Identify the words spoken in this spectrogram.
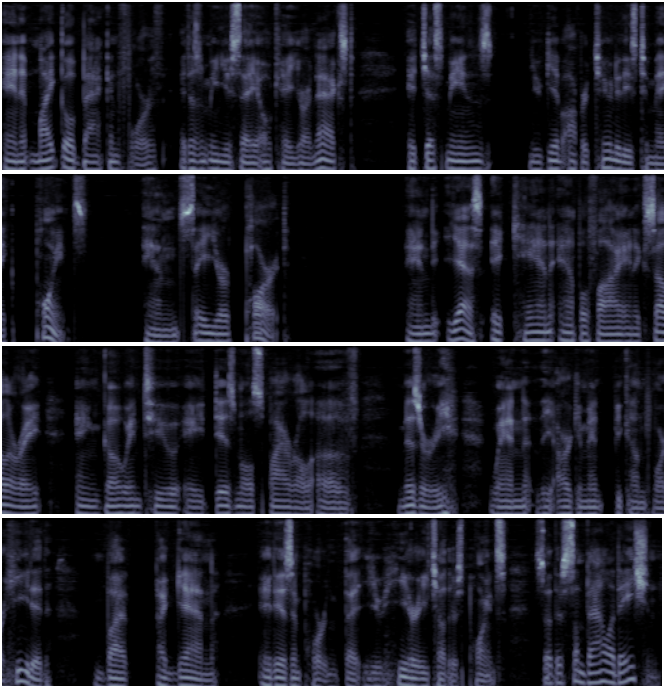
and it might go back and forth. It doesn't mean you say, okay, you're next. It just means you give opportunities to make points and say your part. And yes, it can amplify and accelerate and go into a dismal spiral of misery when the argument becomes more heated. But again, it is important that you hear each other's points. So there's some validation.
